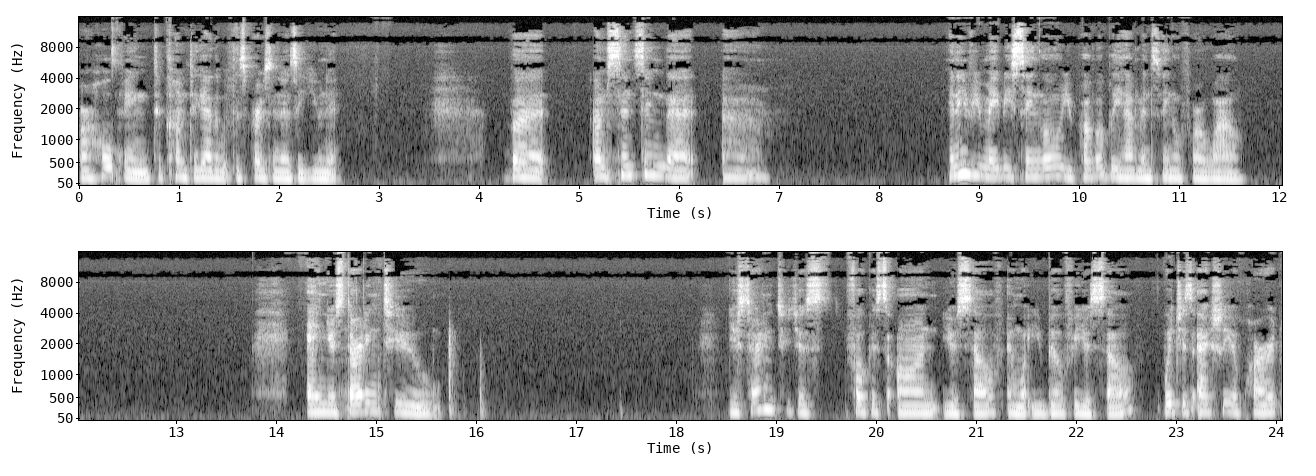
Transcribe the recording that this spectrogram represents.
are hoping to come together with this person as a unit. But I'm sensing that uh, any of you may be single. You probably have been single for a while. And you're starting to you're starting to just focus on yourself and what you build for yourself, which is actually a part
